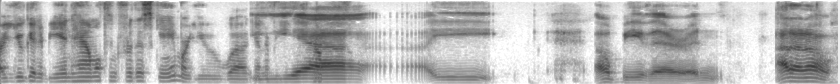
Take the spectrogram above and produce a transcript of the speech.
are you going to be in Hamilton for this game? Are you uh, going to be? Yeah, I, I'll be there, and I don't know.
